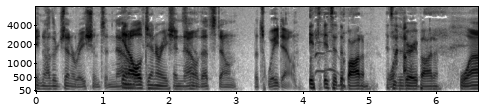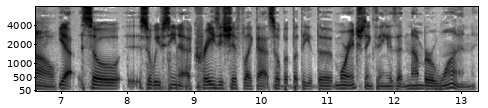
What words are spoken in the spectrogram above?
In other generations, and now in all generations and now yeah. that's down. That's way down. it's it's at the bottom it's at the very bottom Wow. Yeah, so so we've seen a, a crazy shift like that. So, but but the the more interesting thing is that number one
